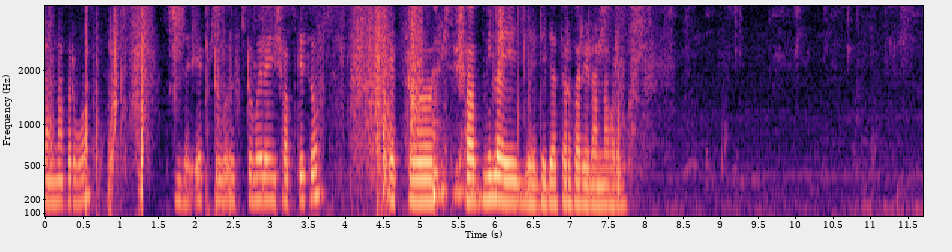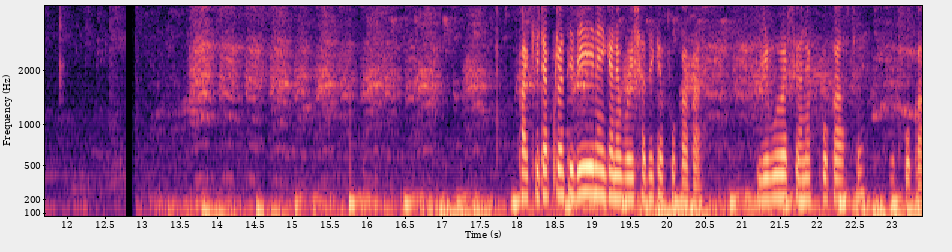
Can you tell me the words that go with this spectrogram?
রান্না করব। যে একটু একটু করে এই সব কিছু একটু সব মিলাই যে ডিদা তরকারি রান্না করব। পাখিটা প্রতিদিন এখানে বৈশা থেকে পোকা খায়। লেবু আছে অনেক পোকা আছে, পোকা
